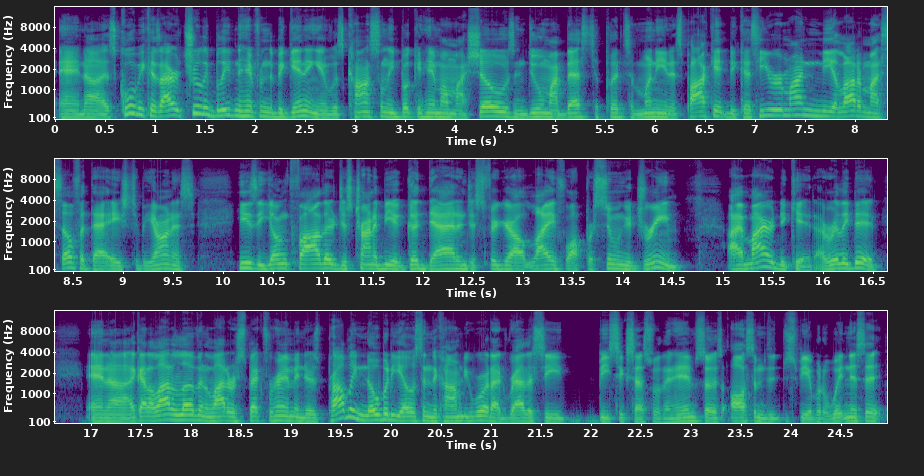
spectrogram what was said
And uh, it's cool because I truly believed in him from the beginning and was constantly booking him on my shows and doing my best to put some money in his pocket because he reminded me a lot of myself at that age, to be honest. He's a young father just trying to be a good dad and just figure out life while pursuing a dream. I admired the kid, I really did. And uh, I got a lot of love and a lot of respect for him. And there's probably nobody else in the comedy world I'd rather see be successful than him. So it's awesome to just be able to witness it.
